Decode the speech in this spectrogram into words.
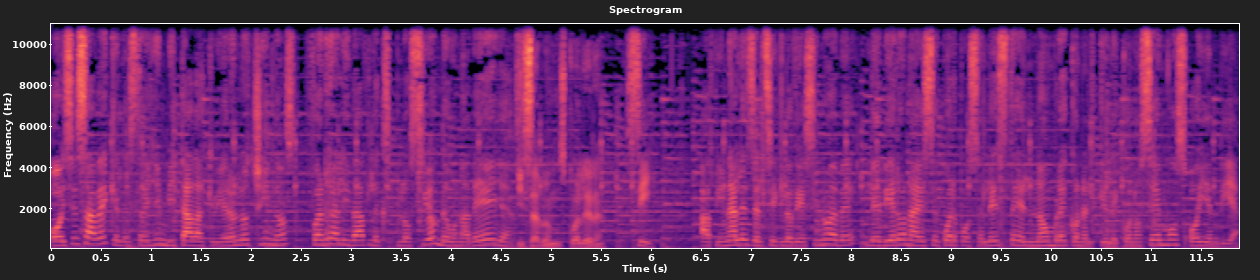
hoy se sabe que la estrella invitada que vieron los chinos fue en realidad la explosión de una de ellas. ¿Y sabemos cuál era? Sí, a finales del siglo XIX le dieron a ese cuerpo celeste el nombre con el que le conocemos hoy en día,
